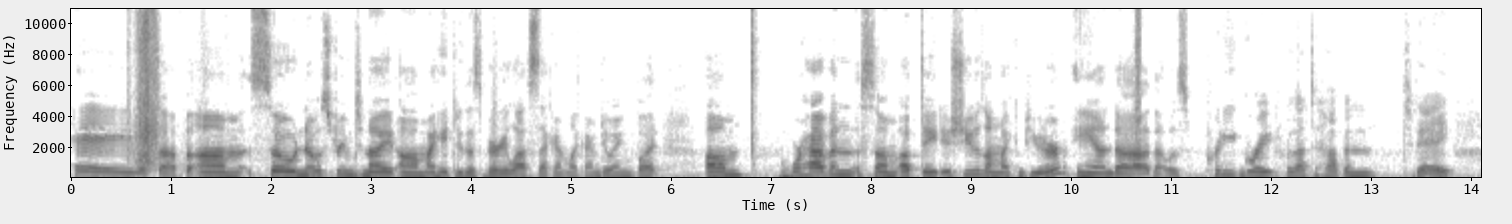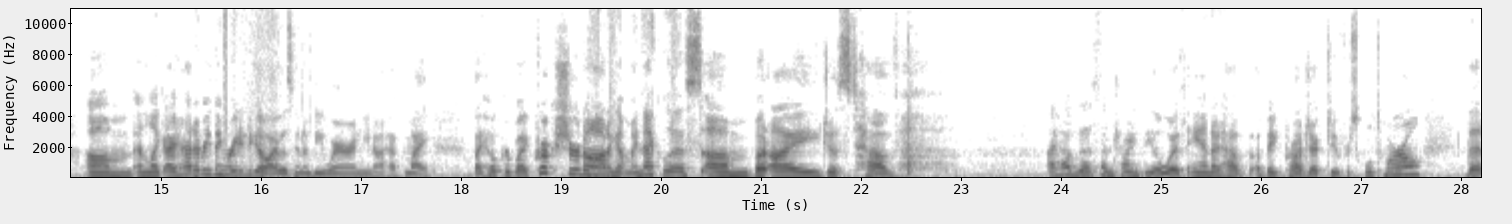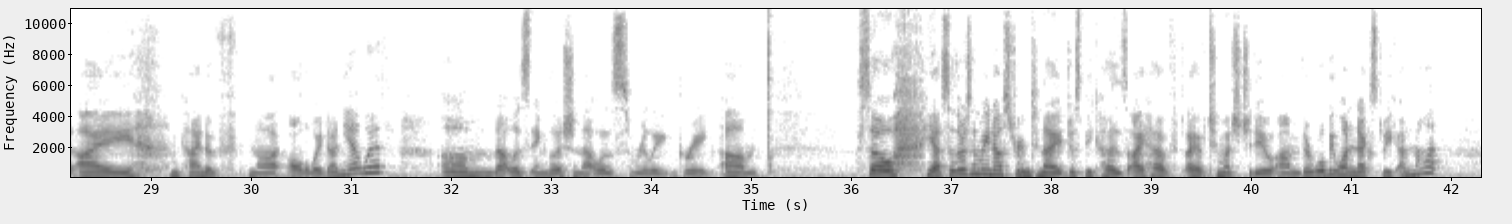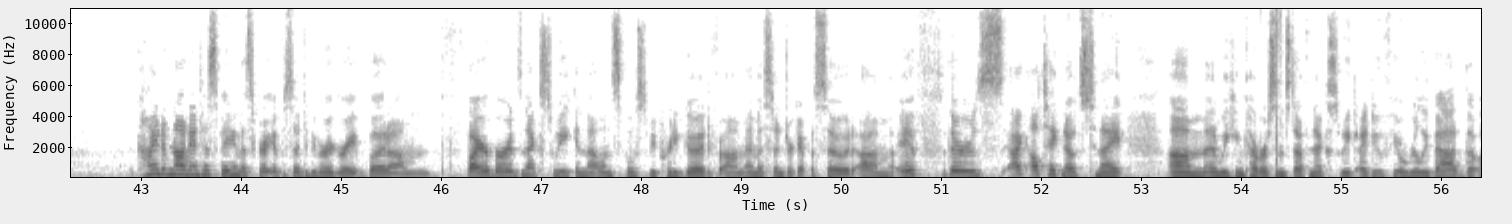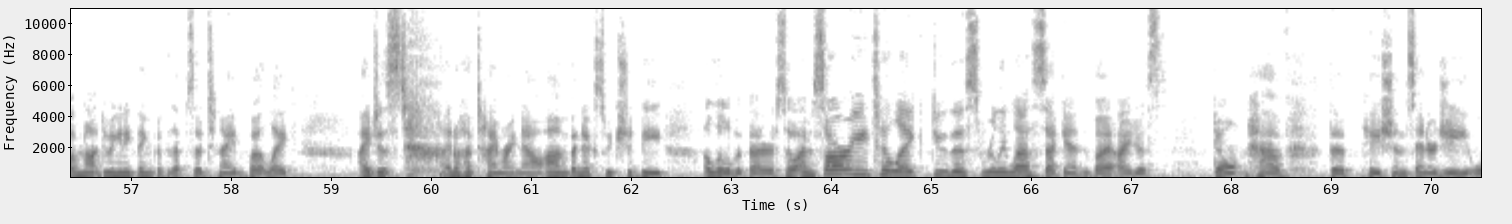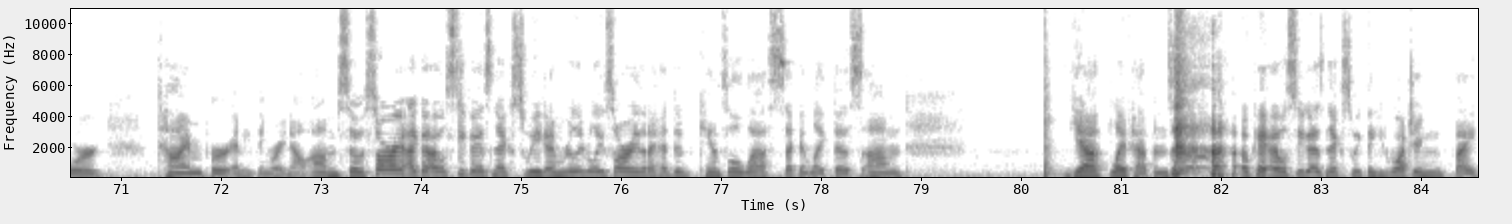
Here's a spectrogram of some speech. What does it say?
Hey, what's up? Um, so no stream tonight. Um, I hate to do this very last second like I'm doing, but um, we're having some update issues on my computer, and uh, that was pretty great for that to happen today. Um, and like I had everything ready to go. I was gonna be wearing, you know, I have my by hook or by crook shirt on. I got my necklace, um, but I just have. I have this I'm trying to deal with, and I have a big project due for school tomorrow that I am kind of not all the way done yet with. Um, that was English, and that was really great. Um, so yeah, so there's gonna be no stream tonight just because I have I have too much to do. Um, there will be one next week. I'm not kind of not anticipating this great episode to be very great, but um, Firebird's next week, and that one's supposed to be pretty good. Um, Emma centric episode. Um, if there's, I, will take notes tonight, um, and we can cover some stuff next week. I do feel really bad that I'm not doing anything for this episode tonight, but like, I just I don't have time right now. Um, but next week should be a little bit better. So I'm sorry to like do this really last second, but I just don't have the patience, energy, or time for anything right now. Um, so sorry, I, got, I will see you guys next week. I'm really, really sorry that I had to cancel last second like this. Um, yeah, life happens. okay, I will see you guys next week. Thank you for watching. Bye.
